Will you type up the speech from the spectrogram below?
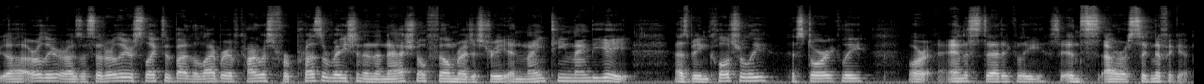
uh, earlier, as I said earlier, selected by the Library of Congress for preservation in the National Film Registry in 1998 as being culturally, historically, or anesthetically or significant.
